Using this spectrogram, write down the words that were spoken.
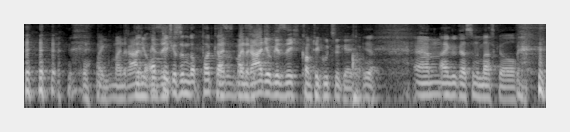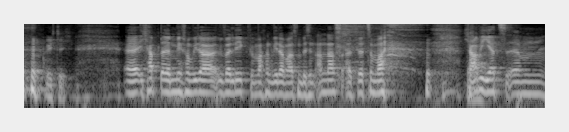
mein, mein Radiogesicht, ist im Podcast mein, mein. Radiogesicht kommt hier gut zur Geltung. Ja. Ein Glück hast du eine Maske auf. Richtig. Äh, ich habe äh, mir schon wieder überlegt, wir machen wieder was ein bisschen anders als letztes Mal. Ich habe jetzt, ähm,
